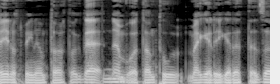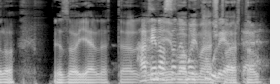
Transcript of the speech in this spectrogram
én ott még nem tartok, de nem voltam túl megelégedett ezzel a, ezzel a jelenettel. Hát én, én azt mondom, hogy túlélte.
